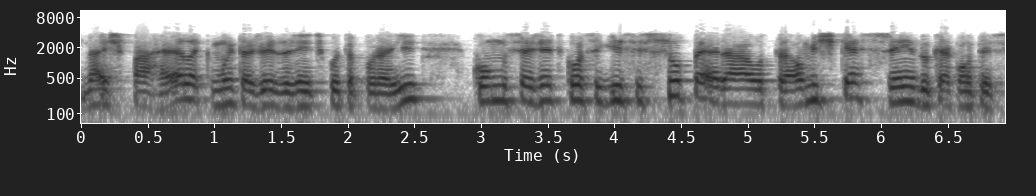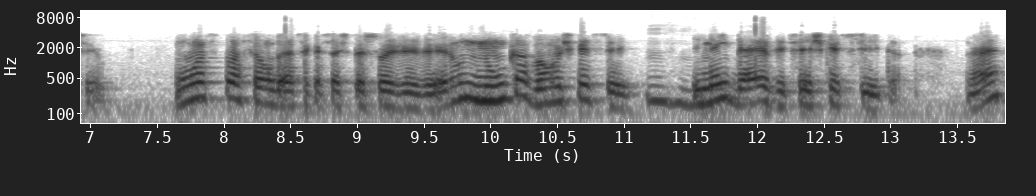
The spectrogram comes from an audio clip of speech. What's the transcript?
na esparrela, que muitas vezes a gente escuta por aí, como se a gente conseguisse superar o trauma esquecendo o que aconteceu uma situação dessa que essas pessoas viveram nunca vão esquecer uhum. e nem deve ser esquecida, né?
